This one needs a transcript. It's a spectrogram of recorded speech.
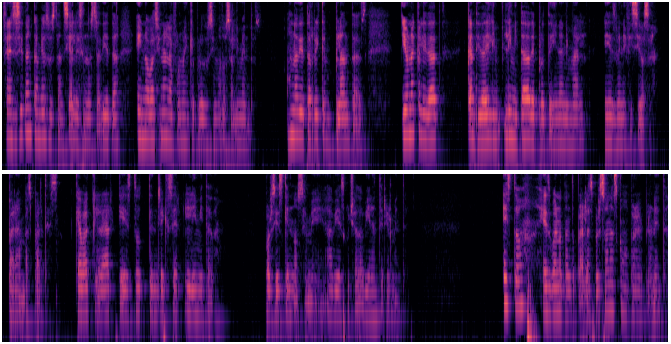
Se necesitan cambios sustanciales en nuestra dieta e innovación en la forma en que producimos los alimentos. Una dieta rica en plantas y una calidad, cantidad limitada de proteína animal es beneficiosa para ambas partes. Cabe aclarar que esto tendría que ser limitado, por si es que no se me había escuchado bien anteriormente. Esto es bueno tanto para las personas como para el planeta.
